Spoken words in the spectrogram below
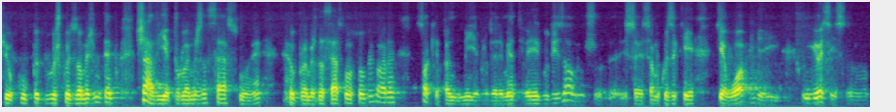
se ocupa de duas coisas ao mesmo tempo. Já havia problemas de acesso, não é? Os problemas de acesso não são de agora, só que a pandemia verdadeiramente veio agudizá-los. Isso, é, isso, é uma coisa que é, que é óbvia e, e eu, assim, isso,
